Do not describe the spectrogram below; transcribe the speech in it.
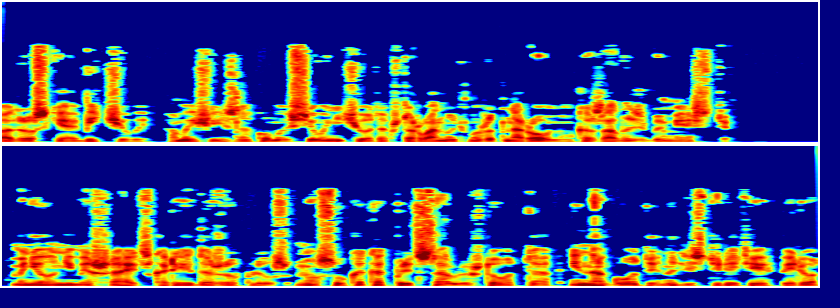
Подростки обидчивы, а мы еще и знакомы всего ничего, так что рвануть может на ровном, казалось бы, месте. Мне он не мешает, скорее даже в плюс, но, сука, как представлю, что вот так и на годы, на десятилетия вперед,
